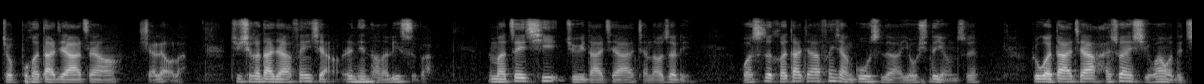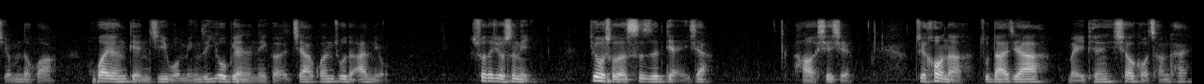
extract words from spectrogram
就不和大家这样闲聊了，继续和大家分享任天堂的历史吧。那么这一期就与大家讲到这里。我是和大家分享故事的游戏的影子。如果大家还算喜欢我的节目的话，欢迎点击我名字右边的那个加关注的按钮，说的就是你，右手的食指点一下。好，谢谢。最后呢，祝大家每天笑口常开。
